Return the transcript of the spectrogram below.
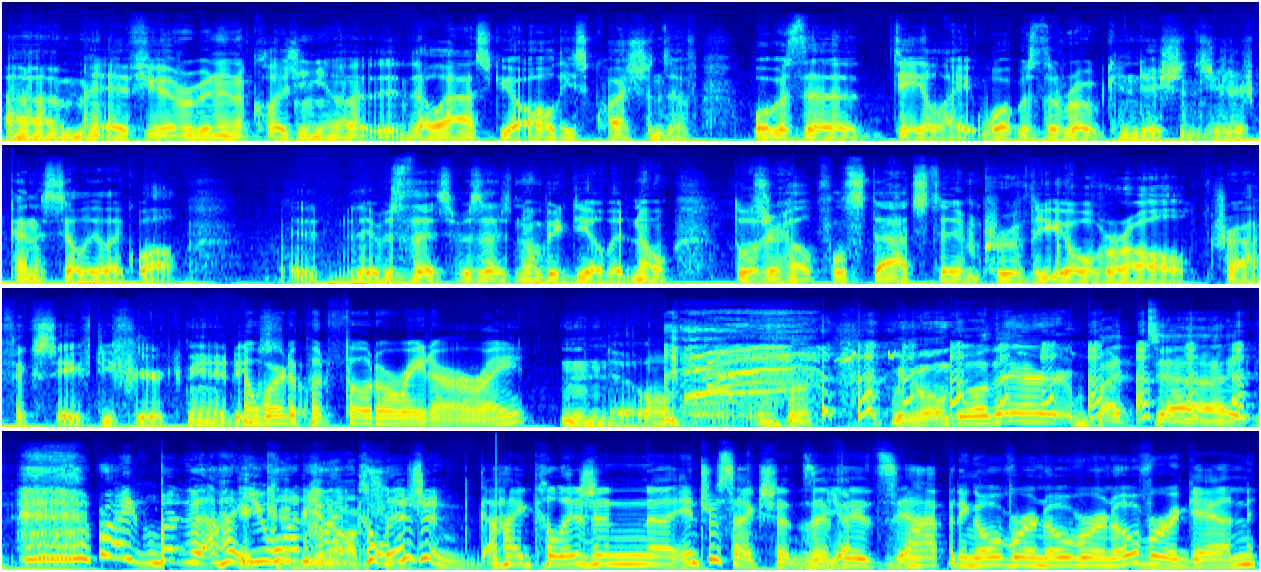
um, if you've ever been in a collision, you know they'll ask you all these questions of what was the daylight, what was the road conditions. You're kind of silly, like, well, it, it was this, it was this, no big deal. But no, those are helpful stats to improve the overall traffic safety for your community. And where to put photo radar, right? No, we won't go there. But uh, Right, but you want high option. collision, high collision uh, intersections. If Yeah. it's happening over and over and over again,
